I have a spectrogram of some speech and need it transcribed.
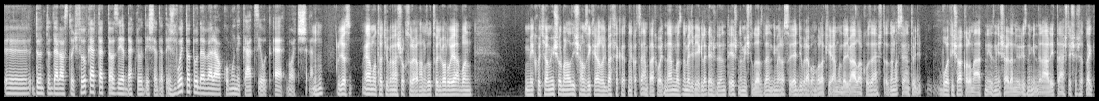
ö, döntöd el azt, hogy fölkeltette az érdeklődésedet, és uh-huh. folytatod-e vele a kommunikációt-e, vagy sem. Uh-huh. Ugye ezt elmondhatjuk, mert már sokszor elhangzott, hogy valójában még hogyha a műsorban az is hangzik el, hogy befektetnek a cámpák vagy nem, az nem egy végleges döntés, nem is tud az lenni, mert az, hogy egy órában valaki elmond egy vállalkozást, az nem azt jelenti, hogy volt is alkalom átnézni és ellenőrizni minden állítást, és esetleg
